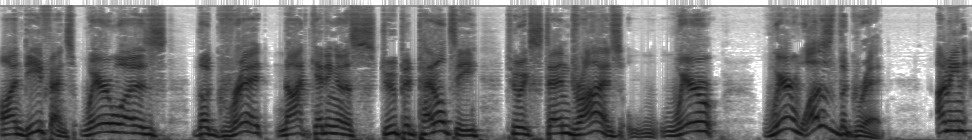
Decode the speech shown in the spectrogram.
on defense? Where was the grit not getting a stupid penalty to extend drives? Where where was the grit? I mean,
